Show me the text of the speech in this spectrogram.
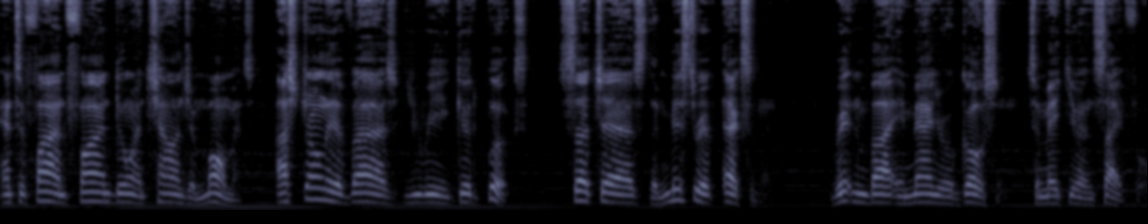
and to find fun during challenging moments, I strongly advise you read good books, such as The Mystery of Excellence, written by Emmanuel Goshen, to make you insightful.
